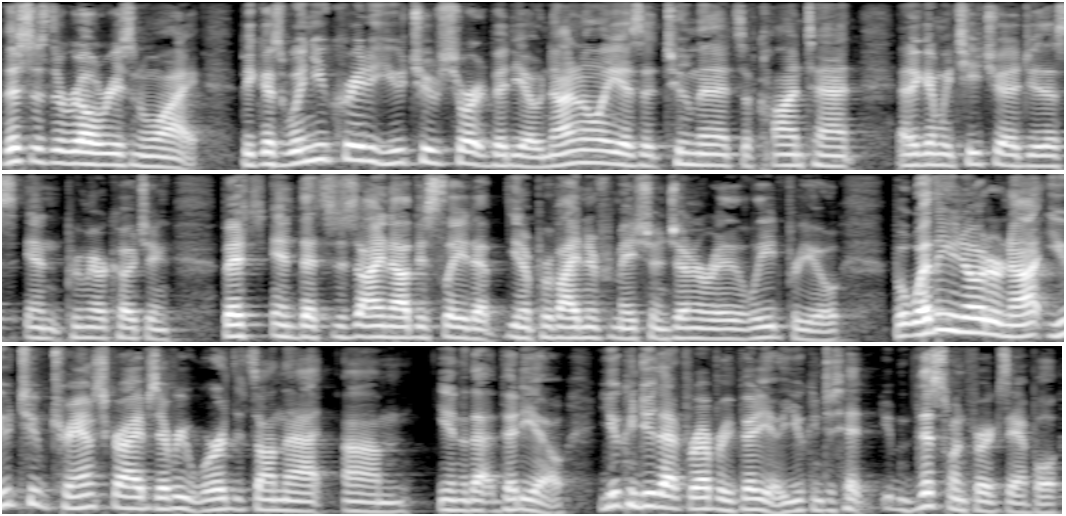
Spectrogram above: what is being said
This is the real reason why. Because when you create a YouTube short video, not only is it two minutes of content, and again, we teach you how to do this in Premier Coaching, but it's, that's designed obviously to you know provide information and generate a lead for you. But whether you know it or not, YouTube transcribes every word that's on that um, into that video. You can do that for every video. You can just hit this one, for example.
